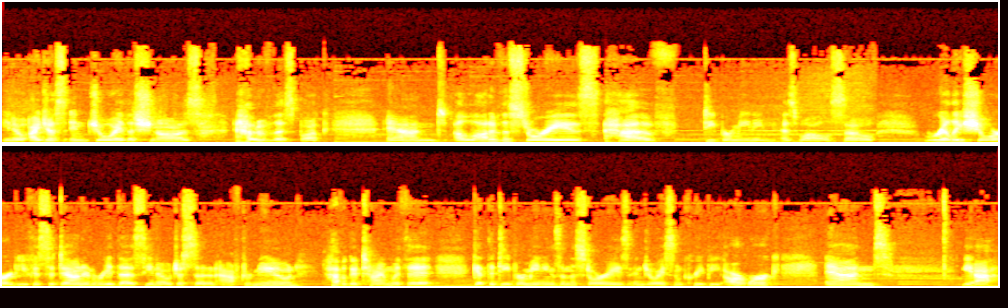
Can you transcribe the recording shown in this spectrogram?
you know, I just enjoy the schnoz out of this book. And a lot of the stories have deeper meaning as well. So really short. You could sit down and read this, you know, just in an afternoon, have a good time with it, get the deeper meanings in the stories, enjoy some creepy artwork, and yeah,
